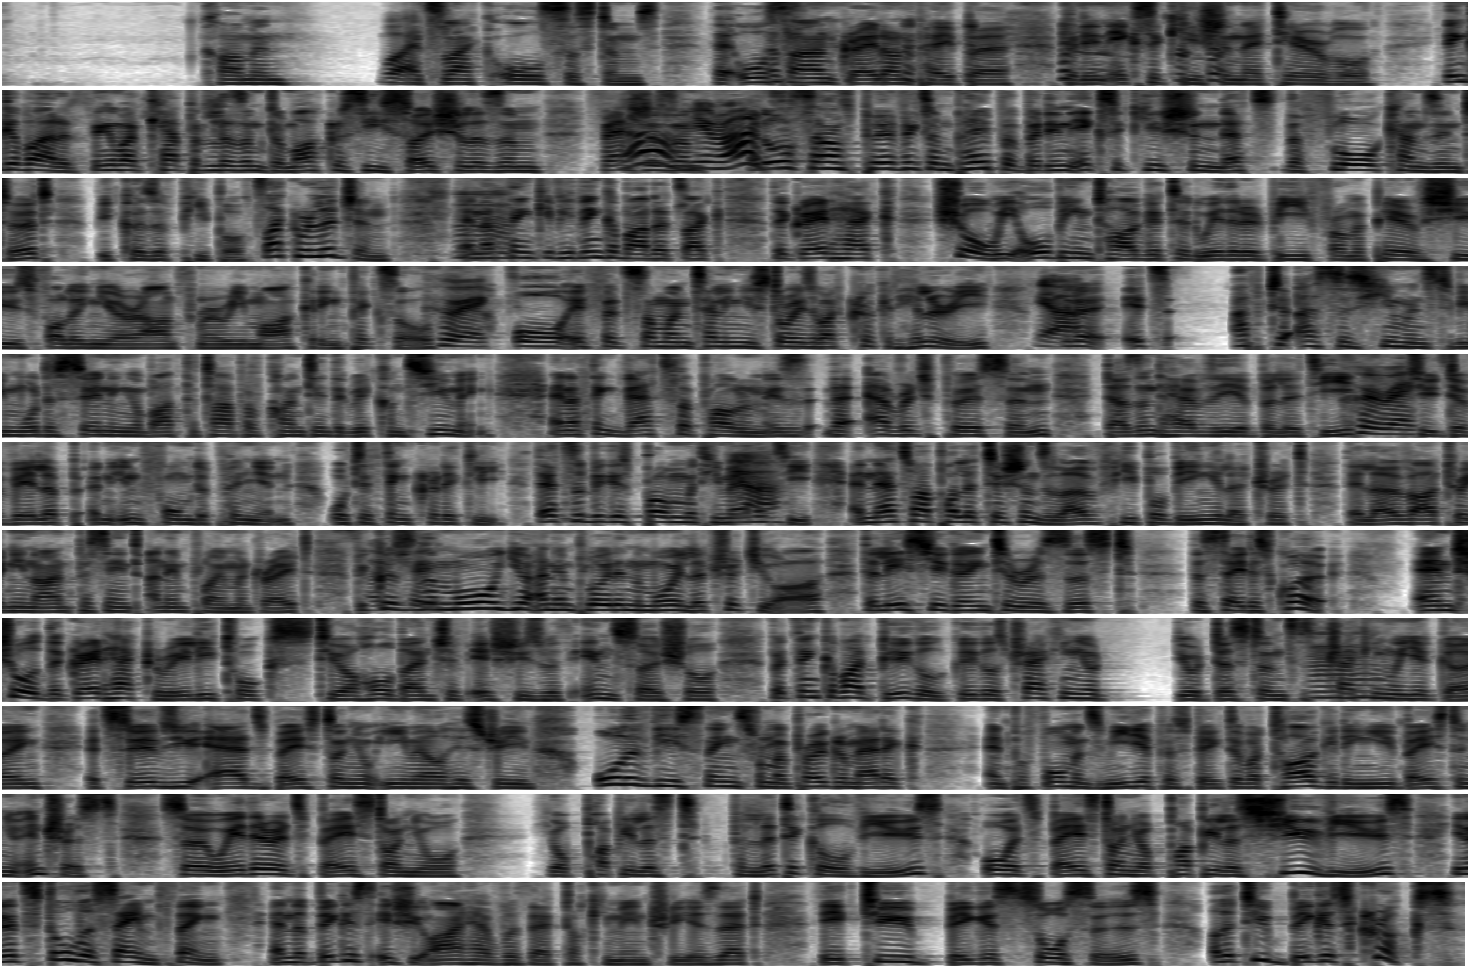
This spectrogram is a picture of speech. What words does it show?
Carmen. What? It's like all systems. They all sound great on paper, but in execution, they're terrible. Think about it. Think about capitalism, democracy, socialism, fascism. you're right. It all sounds perfect on paper, but in execution, that's the flaw comes into it because of people. It's like religion. And Mm. I think if you think about it, like the great hack, sure, we all being targeted, whether it be from a pair of shoes following you around from a remarketing pixel, Correct. or if it's someone telling you stories about crooked Hillary. Yeah. You know, it's up to us as humans to be more discerning about the type of content that we're consuming. And I think that's the problem is the average person doesn't have the ability Correct. to develop an informed opinion or to think critically. That's the biggest problem with humanity. And that's why politicians love people being illiterate. They love our 29% unemployment rate because the more you're unemployed and the more illiterate you are, the less you're going to resist the status quo. And sure, the Great Hack really talks to a whole bunch of issues within social, but think about Google. Google's tracking your your distance, it's tracking where you're going, it serves you ads based on your email history. All of these things from a programmatic and performance media perspective are targeting you based on your interests. So whether it's based on your your populist political views or it's based on your populist shoe views, you know, it's still the same thing. And the biggest issue I have with that documentary is that their two biggest sources are the two biggest crooks.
